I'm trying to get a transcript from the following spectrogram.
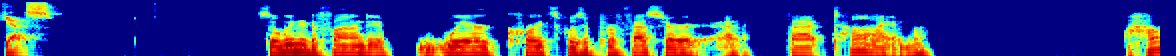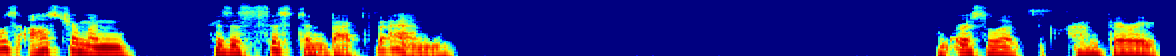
yes. So we need to find if where Kreutz was a professor at that time. How's Osterman his assistant back then? And Ursula, I'm very.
